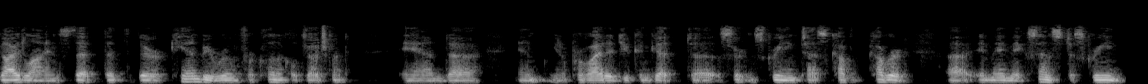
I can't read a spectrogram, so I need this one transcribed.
guidelines, that that there can be room for clinical judgment and uh, and you know provided you can get uh, certain screening tests co- covered, uh, it may make sense to screen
